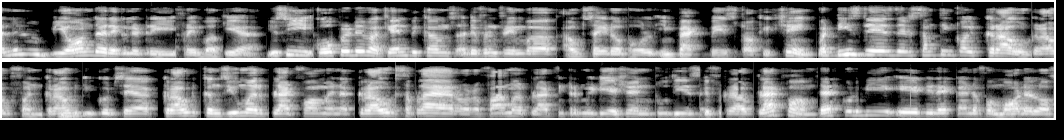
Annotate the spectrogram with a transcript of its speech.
a little beyond the regulatory framework here. You see, cooperative again becomes a different framework outside of whole impact based stock exchange. But these days, there's something called crowd, crowd fund, crowd, you could say a crowd consumer platform and a crowd supplier or a farmer platform intermediation to these different crowd platforms. That could be a direct kind of a model of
